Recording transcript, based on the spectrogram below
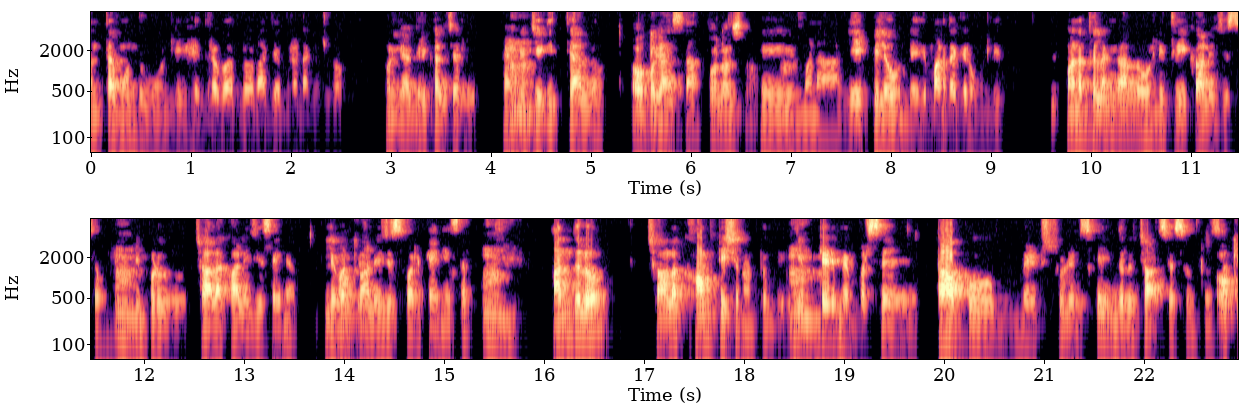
అంతకుముందు ఓన్లీ హైదరాబాద్లో రాజేంద్ర నగర్లో ఓన్లీ అగ్రికల్చర్ అండ్. జగిత్యాల్లో పొలాస్. మన ఏపీలో ఉండేది. మన దగ్గర ఓన్లీ మన తెలంగాణలో ఓన్లీ త్రీ కాలేజెస్ ఉన్నాయి. ఇప్పుడు చాలా కాలేజెస్ అయినాయి. లెవెన్. కాలేజెస్ వరకు అయినాయి సార్ అందులో చాలా కాంపిటీషన్ ఉంటుంది. లిమిటెడ్ మెంబర్స్ టాప్ మెరిట్ స్టూడెంట్స్కి ఇందులో ఛాన్సెస్ ఉంటుంది సార్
